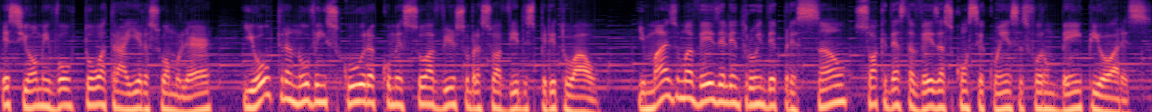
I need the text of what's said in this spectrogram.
esse homem voltou a trair a sua mulher e outra nuvem escura começou a vir sobre a sua vida espiritual. E mais uma vez ele entrou em depressão, só que desta vez as consequências foram bem piores.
